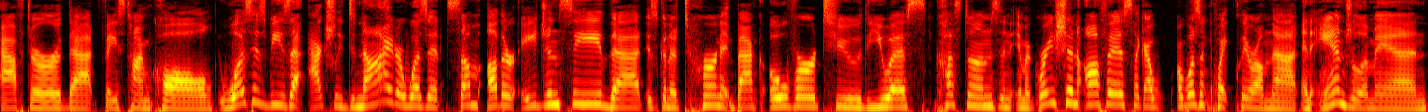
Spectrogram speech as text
after that FaceTime call. Was his visa actually denied or was it some other agency that is going to turn it back over to the U.S. Customs and Immigration Office? Like, I, I wasn't quite clear on that. And Angela, man,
